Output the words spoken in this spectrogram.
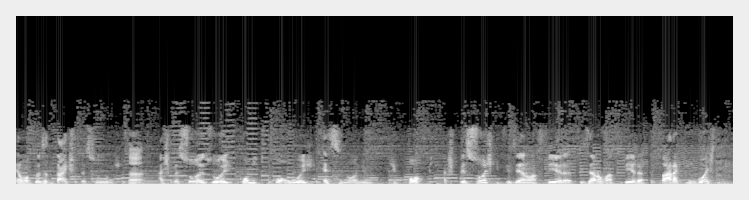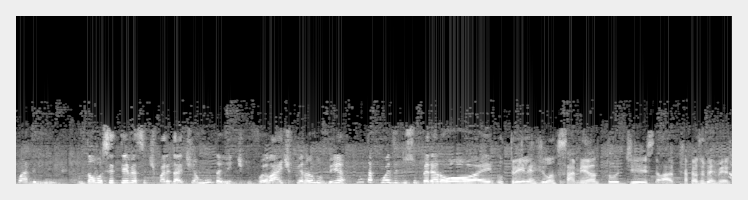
é uma coisa das pessoas. Ah, As pessoas hoje, Comic Con hoje é sinônimo de pop. As pessoas que fizeram a feira, fizeram uma feira para quem gosta de quadrinhos. Então você teve essa disparidade. Tinha muita gente que foi lá esperando ver muita coisa de super-herói, O trailer de lançamento de, sei lá, Chapeuzinho Vermelho.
